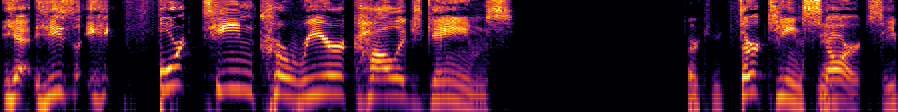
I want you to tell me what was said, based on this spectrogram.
yeah. He's he, fourteen career college games, Thirteen. thirteen starts. He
